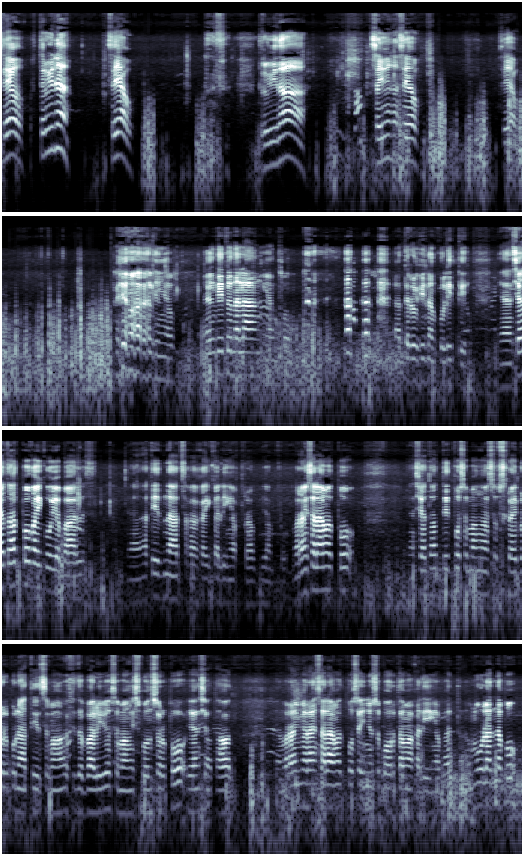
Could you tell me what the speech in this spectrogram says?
Sayaw! Tuloy na! Sayaw! Tuloy na! Sayaw na, sayaw! Sayaw! Ayun mga kalingap. Hanggang dito na lang. Yan po. Naturuhin ng kulit eh. Yan. Shout out po kay Kuya Bals. Yan. Atid na at saka kay Kalingap Rob. Yan po. Maraming salamat po. Yan. Shout out din po sa mga subscriber po natin. Sa mga FW. Sa mga sponsor po. Yan. Shout out. Yan. Maraming maraming salamat po sa inyong suporta mga Kalingap. At umulan na po.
